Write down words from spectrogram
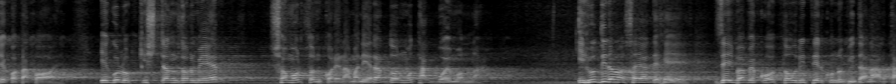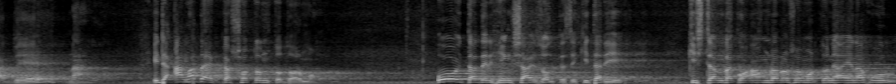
যে কথা কয়, এগুলো খ্রিস্টান ধর্মের সমর্থন করে না মানে এরা ধর্ম থাকব এমন না। ইহুদিরাও ছায়া দেখে যেইভাবে তৌরিতের কোনো বিধান আর থাকবে না। এটা আলাদা একটা স্বতন্ত্র ধর্ম। ওই তাদের হিংসায় জ্বলতেছে। কিতারি খ্রিস্টানরা কো আমরারও সমর্থনে আয়না ফুল।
